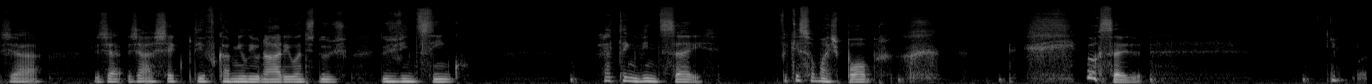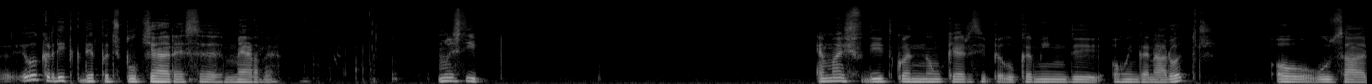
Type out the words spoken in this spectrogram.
Já já já achei que podia ficar milionário antes dos dos 25. Já tenho 26. Fiquei só mais pobre. Ou seja, eu acredito que dê para desbloquear essa merda. Mas tipo. É mais fedido quando não queres ir pelo caminho de ou enganar outros ou usar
